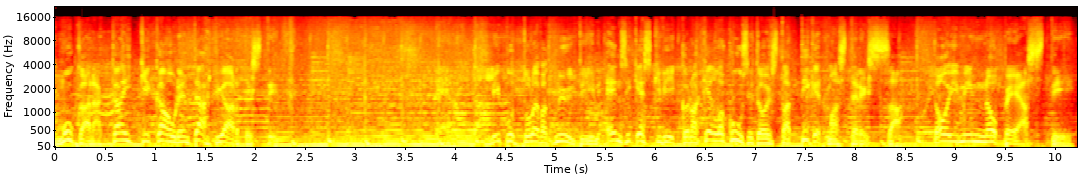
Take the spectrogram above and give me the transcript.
Mukana kaikki kauden tähtiartistit. Liput tulevat myyntiin ensi keskiviikkona kello 16 Ticketmasterissa. toimin nopeasti.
